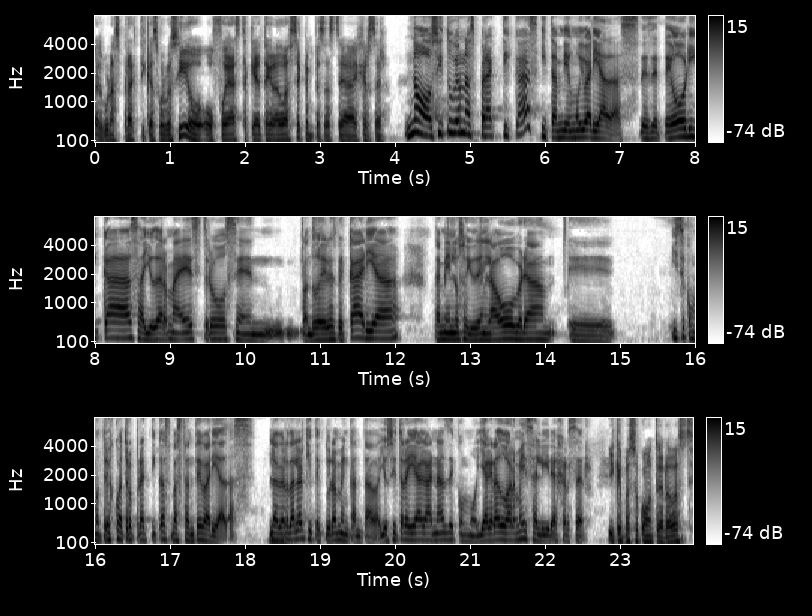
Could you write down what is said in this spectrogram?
algunas prácticas o algo así? ¿O, fue hasta que ya te graduaste que empezaste a ejercer? No, sí tuve unas prácticas y también muy variadas, desde teóricas, ayudar maestros en cuando eres becaria, también los ayudé en la obra. Eh, hice como tres, cuatro prácticas bastante variadas la verdad la arquitectura me encantaba. Yo sí traía ganas de como ya graduarme y salir a ejercer. ¿Y qué pasó cuando te graduaste?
